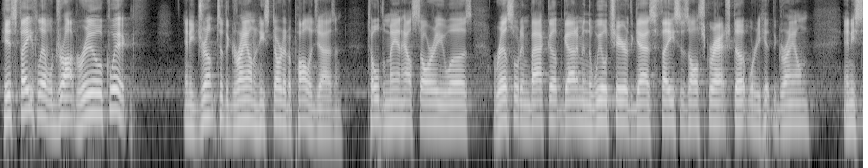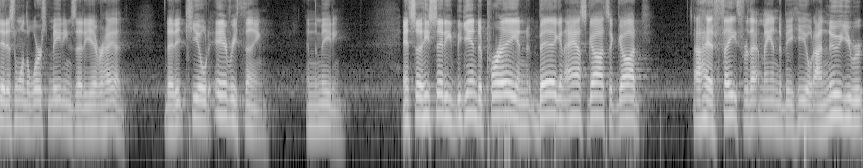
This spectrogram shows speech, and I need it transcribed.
his faith level dropped real quick, and he jumped to the ground and he started apologizing. Told the man how sorry he was wrestled him back up, got him in the wheelchair. The guy's face is all scratched up where he hit the ground. And he said it's one of the worst meetings that he ever had, that it killed everything in the meeting. And so he said he began to pray and beg and ask God, said, God, I had faith for that man to be healed. I knew you were,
